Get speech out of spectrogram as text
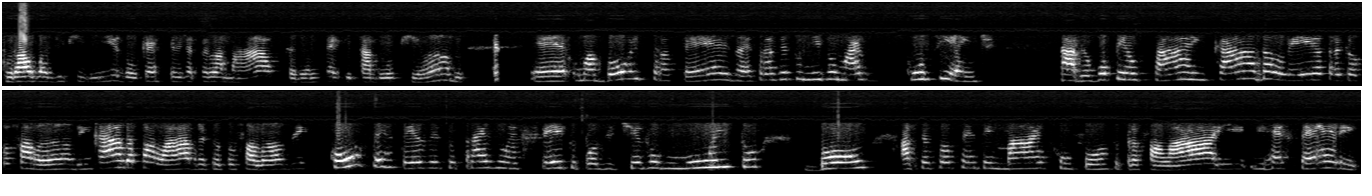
por algo adquirido ou quer seja pela máscara, né, que está bloqueando, é, uma boa estratégia é trazer para o nível mais consciente. Sabe, eu vou pensar em cada letra que eu estou falando, em cada palavra que eu estou falando, e com certeza isso traz um efeito positivo muito bom. As pessoas sentem mais conforto para falar e, e referem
